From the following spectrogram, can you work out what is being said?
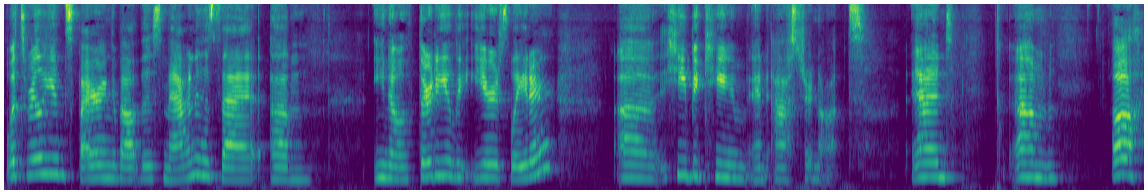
what's really inspiring about this man is that, um, you know, 30 years later, uh, he became an astronaut. And, um, oh,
